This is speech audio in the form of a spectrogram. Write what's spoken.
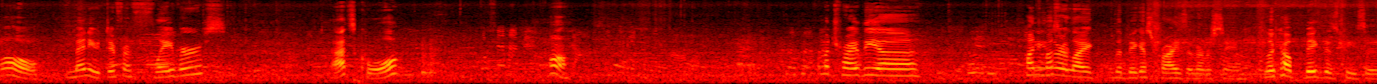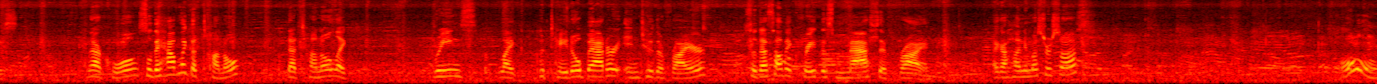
Oh, many different flavors. That's cool. Huh. I'm gonna try the uh, honey mustard. These are like the biggest fries I've ever seen. Look how big this piece is. Isn't that cool? So they have like a tunnel. That tunnel like brings like potato batter into the fryer. So that's how they create this massive fry. I got honey mustard sauce. Oh,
